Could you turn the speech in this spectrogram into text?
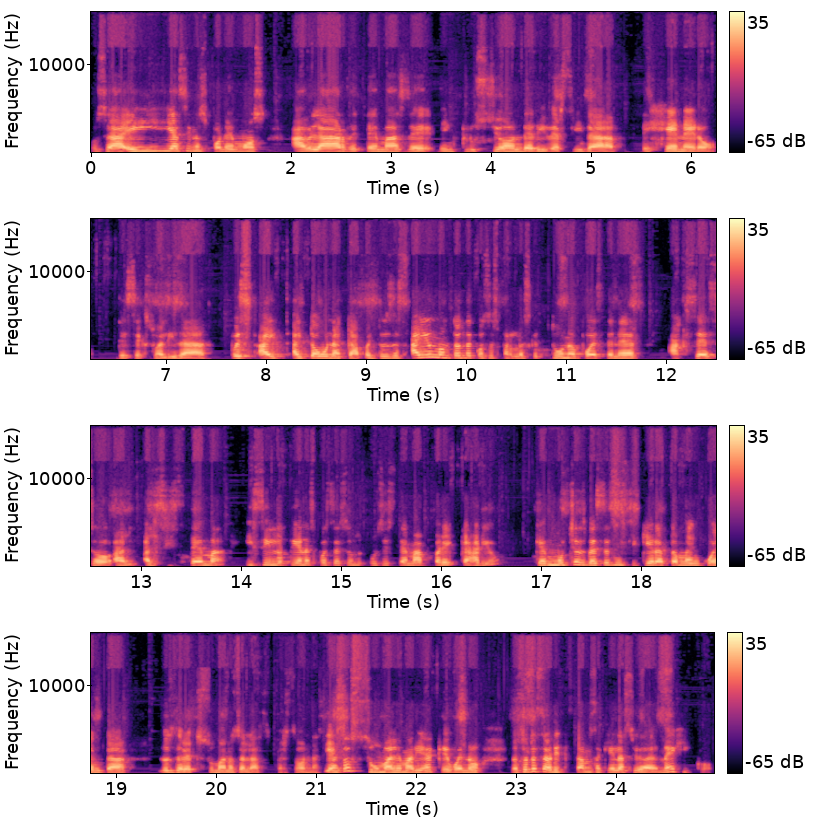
O sea, y así nos ponemos a hablar de temas de, inclusión, de diversidad, de género, de sexualidad, pues hay, hay toda una capa. Entonces hay un montón de cosas para las que tú no puedes tener acceso al, al sistema y si lo tienes, pues es un, sistema precario que muchas veces ni siquiera toma en cuenta los derechos humanos de las personas. Y eso súmale, María, que bueno, nosotros ahorita estamos aquí en la Ciudad de México,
